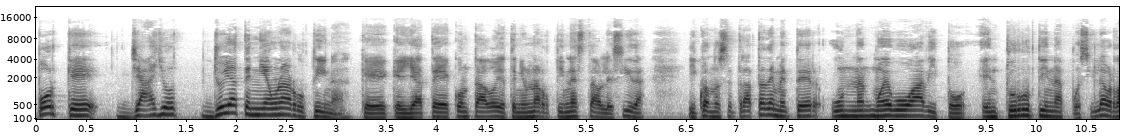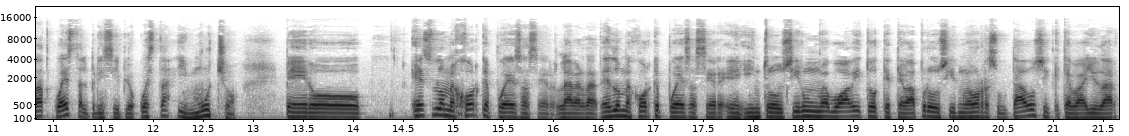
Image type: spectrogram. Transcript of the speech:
porque ya yo, yo ya tenía una rutina que, que ya te he contado, ya tenía una rutina establecida y cuando se trata de meter un nuevo hábito en tu rutina, pues sí, la verdad cuesta al principio, cuesta y mucho. Pero es lo mejor que puedes hacer, la verdad. Es lo mejor que puedes hacer. Eh, introducir un nuevo hábito que te va a producir nuevos resultados y que te va a ayudar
